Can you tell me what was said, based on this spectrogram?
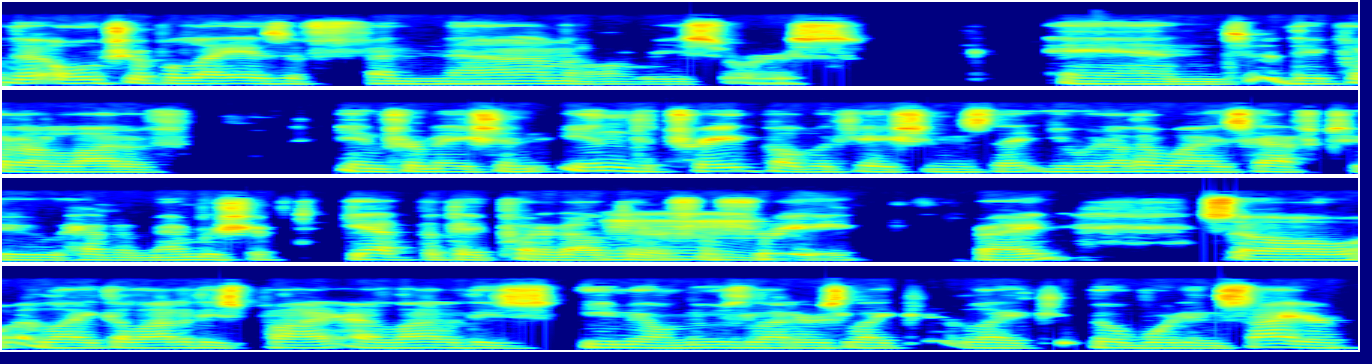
the OAAA is a phenomenal resource, and they put out a lot of information in the trade publications that you would otherwise have to have a membership to get, but they put it out there mm. for free, right? So, like a lot of these a lot of these email newsletters, like like Billboard Insider,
